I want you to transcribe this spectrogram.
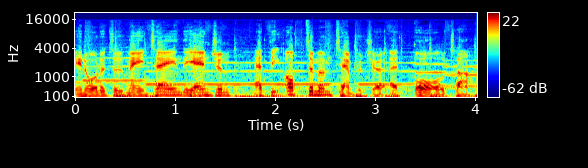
in order to maintain the engine at the optimum temperature at all times.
